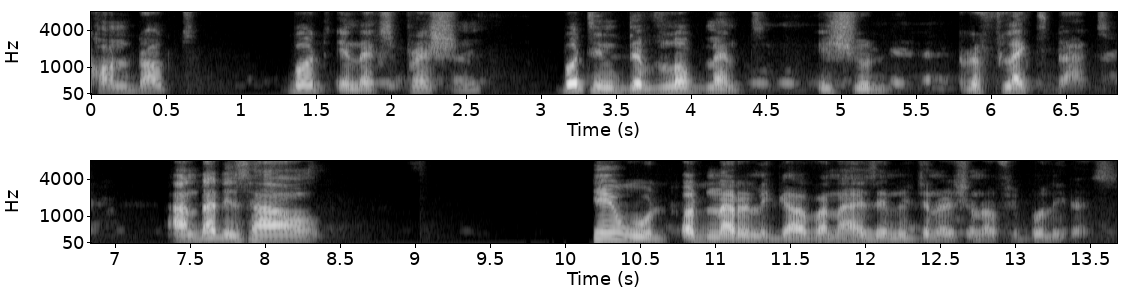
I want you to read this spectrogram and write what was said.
conduct, both in expression, both in development. It should reflect that. And that is how he would ordinarily galvanize a new generation of Igbo leaders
